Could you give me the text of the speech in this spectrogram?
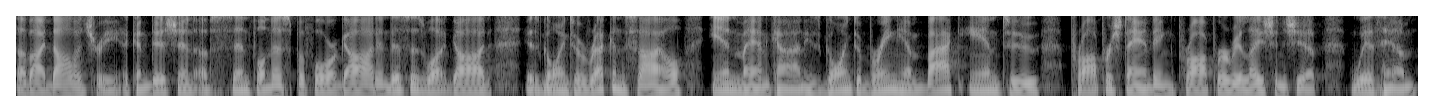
of idolatry, a condition of sinfulness before God. And this is what God is going to reconcile in mankind. He's going to bring him back into proper standing, proper relationship with him.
